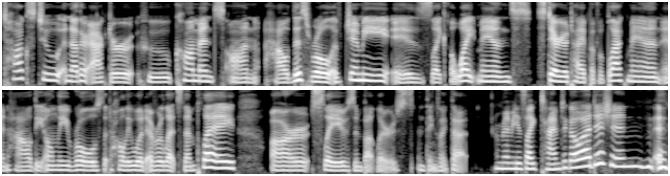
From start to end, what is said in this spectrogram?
talks to another actor who comments on how this role of Jimmy is like a white man's stereotype of a black man, and how the only roles that Hollywood ever lets them play are slaves and butlers and things like that. And then he's like, "Time to go audition." And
